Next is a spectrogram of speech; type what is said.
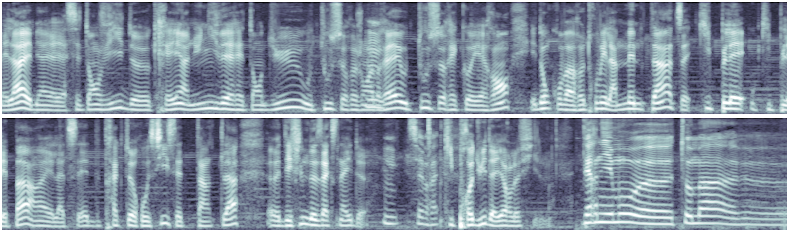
mais là, eh bien, il y a cette envie de créer un univers étendu où tout se rejoindrait, mm. où tout serait cohérent, et donc on va retrouver la même teinte qui plaît ou qui plaît pas, hein, et là, c'est tracteurs aussi, cette teinte-là, euh, des films de Zack Snyder. Mm, c'est vrai. Qui produit d'ailleurs le film. Dernier mot, euh, Thomas, euh,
